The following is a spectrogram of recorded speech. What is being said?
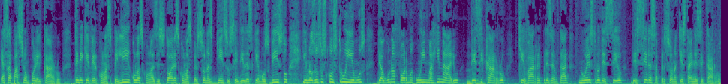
esa pasión por el carro. Tiene que ver con las películas, con las historias, con las personas bien sucedidas que hemos visto y nosotros construimos de alguna forma un imaginario de ese carro carro que va a representar nuestro deseo de ser esa persona que está en ese carro.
